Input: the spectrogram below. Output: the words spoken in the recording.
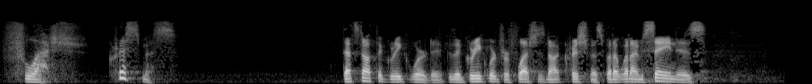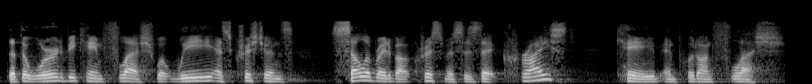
flesh. Christmas. That's not the Greek word. The Greek word for flesh is not Christmas. But what I'm saying is that the Word became flesh. What we as Christians celebrate about Christmas is that Christ came and put on flesh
